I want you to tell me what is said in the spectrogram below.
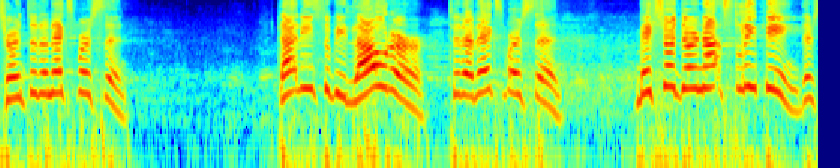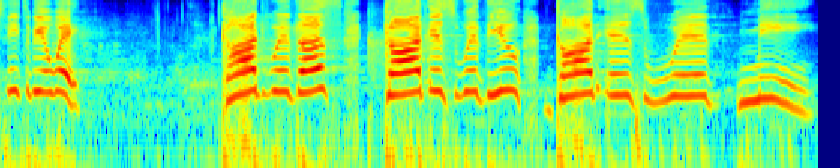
Turn to the next person. That needs to be louder to the next person. Make sure they're not sleeping. They need to be awake. God with us. God is with you. God is with me.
